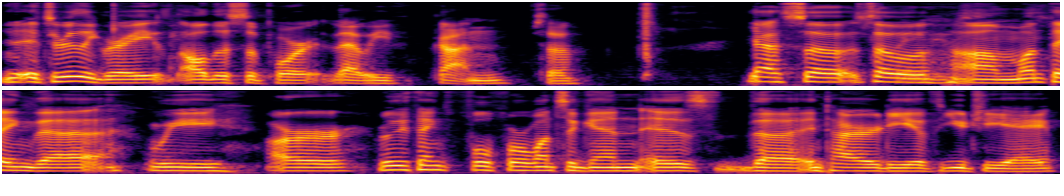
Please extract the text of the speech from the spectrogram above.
It's really great all the support that we've gotten. So yeah, so so um, one thing that we are really thankful for once again is the entirety of UGA.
